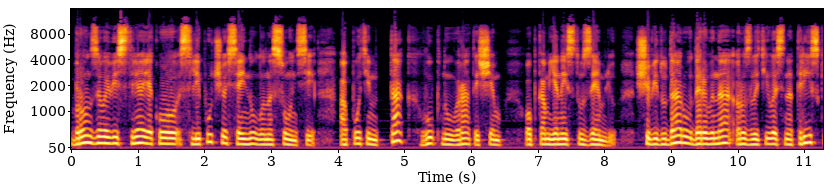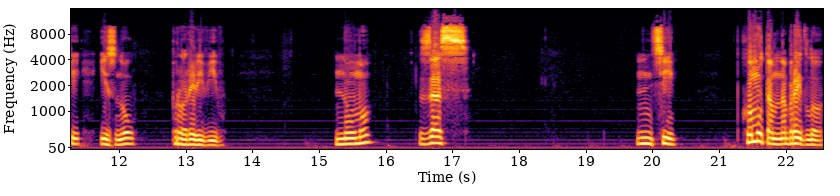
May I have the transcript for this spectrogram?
бронзове вістря, якого сліпучо сяйнуло на сонці, а потім так гупнув ратищем об кам'янисту землю, що від удару деревина розлетілась на тріски і знов проревів. Нумо, зас. Нці. Кому там набридло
